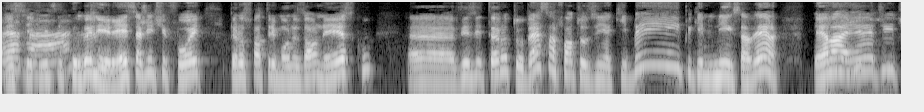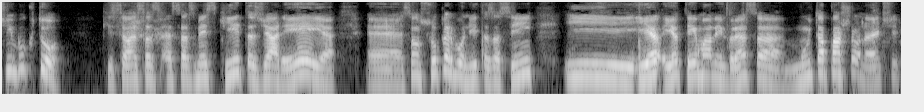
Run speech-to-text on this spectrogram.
esse, uhum. esse souvenir. Esse a gente foi pelos patrimônios da Unesco, uh, visitando tudo. Essa fotozinha aqui, bem pequenininha, está vendo? Ela é de Timbuktu, que são essas, essas mesquitas de areia, é, são super bonitas assim, e, e eu, eu, tenho uma lembrança muito apaixonante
